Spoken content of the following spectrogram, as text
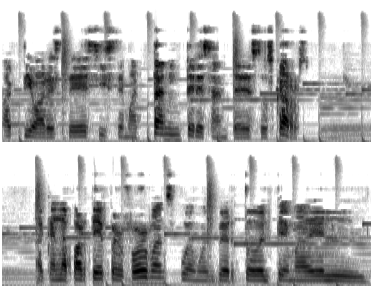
activar este sistema tan interesante de estos carros. Acá en la parte de performance podemos ver todo el tema del,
